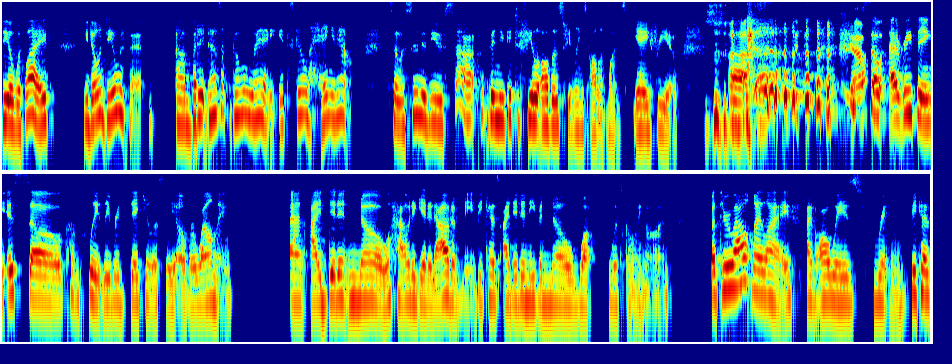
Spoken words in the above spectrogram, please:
deal with life, you don't deal with it. Um, but it doesn't go away, it's still hanging out. So as soon as you stop, then you get to feel all those feelings all at once. Yay for you. Uh, yeah. So everything is so completely ridiculously overwhelming. And I didn't know how to get it out of me because I didn't even know what was going on. But throughout my life, I've always written because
